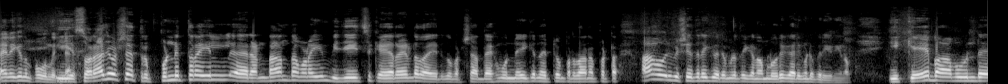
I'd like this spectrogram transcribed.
അതിലേക്കൊന്നും പോകുന്നില്ല. ഈ സ്വരാജ് പക്ഷേ തൃപ്പുണിത്തറയിൽ ഏഹ്, രണ്ടാം തവണയും വിജയിച്ച് കയറേണ്ടതായിരുന്നു. പക്ഷെ അദ്ദേഹം ഉന്നയിക്കുന്ന ഏറ്റവും പ്രധാനപ്പെട്ട ആ ഒരു വിഷയത്തിലേക്ക് വരുമ്പോഴത്തേക്ക് നമ്മൾ ഒരു കാര്യം കൂടി പരിഗണിക്കണം. ഈ കെ ബാബുവിന്റെ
